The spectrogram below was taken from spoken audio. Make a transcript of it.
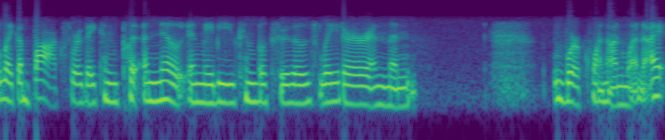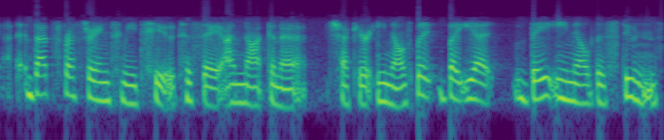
like a box where they can put a note and maybe you can look through those later and then work one on one. I, that's frustrating to me too, to say I'm not going to check your emails, but, but yet they email the students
